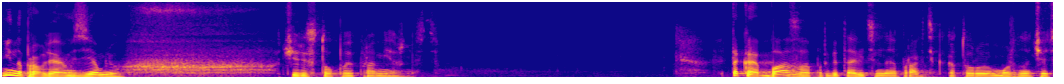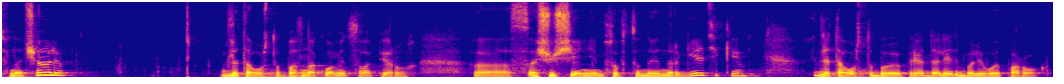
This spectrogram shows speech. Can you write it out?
и направляем в землю через стопы и промежность. Такая базовая подготовительная практика, которую можно начать в начале, для того, чтобы ознакомиться, во-первых, э, с ощущением собственной энергетики, и для того, чтобы преодолеть болевой порог.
